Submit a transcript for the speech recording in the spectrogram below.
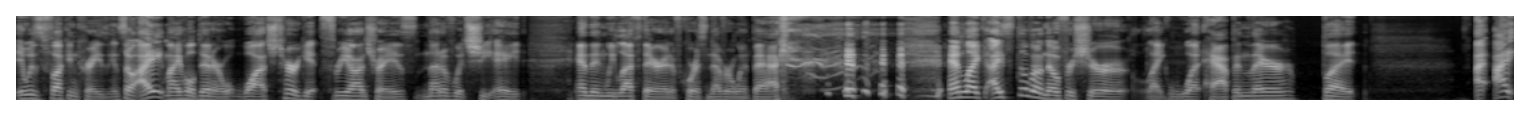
it was fucking crazy. And so I ate my whole dinner, watched her get three entrees, none of which she ate, and then we left there and of course never went back. and like I still don't know for sure like what happened there, but I I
